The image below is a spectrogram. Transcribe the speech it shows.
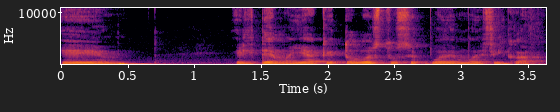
em, el tema ya que todo esto se puede modificar.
